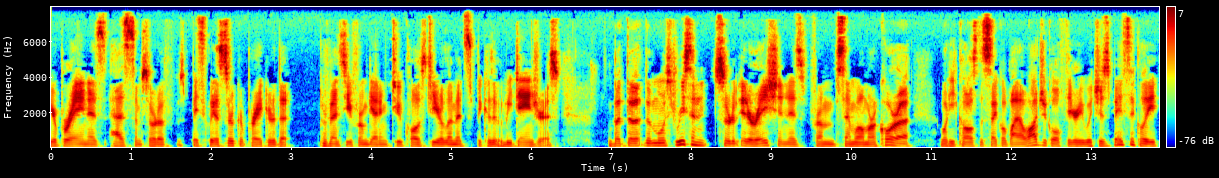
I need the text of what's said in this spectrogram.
your brain is, has some sort of basically a circuit breaker that prevents you from getting too close to your limits because it would be dangerous. But the, the most recent sort of iteration is from Samuel Marcora, what he calls the psychobiological theory, which is basically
